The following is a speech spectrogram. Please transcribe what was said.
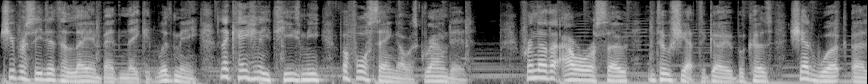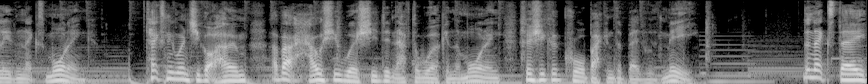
She proceeded to lay in bed naked with me and occasionally tease me before saying I was grounded. For another hour or so until she had to go because she had work early the next morning. Text me when she got home about how she wished she didn't have to work in the morning so she could crawl back into bed with me. The next day,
